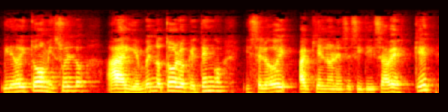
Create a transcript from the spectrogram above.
y le doy todo mi sueldo a alguien. Vendo todo lo que tengo y se lo doy a quien lo necesite. ¿Y sabes qué?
